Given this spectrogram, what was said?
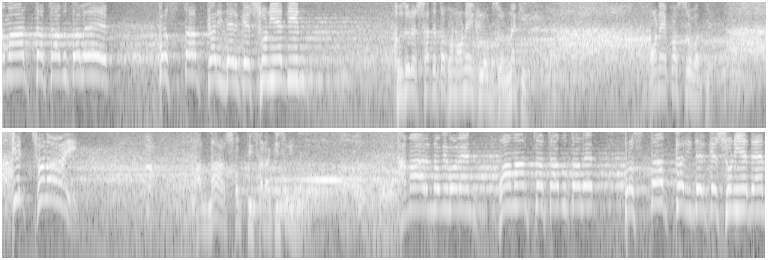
আমার চাচা আবু তালেব প্রস্তাবকারীদেরকে শুনিয়ে দিন। হুজুরের সাথে তখন অনেক লোকজন, নাকি? অনেক অস্ত্রপাতি। কিচ্ছু নাই। আল্লাহর শক্তি ছাড়া কিছুই না আমার নবী বলেন আমার চাচা আবু প্রস্তাবকারীদেরকে শুনিয়ে দেন।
